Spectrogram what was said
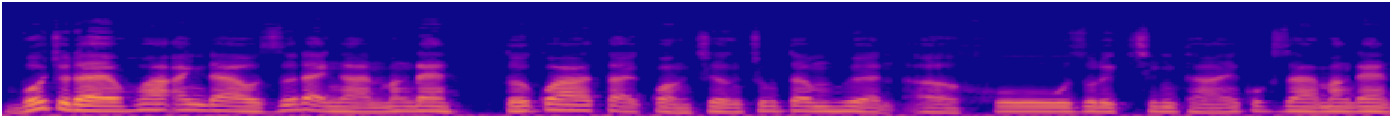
Với chủ đề Hoa Anh Đào giữa đại ngàn Mang Đen, tối qua tại quảng trường trung tâm huyện ở khu du lịch sinh thái quốc gia Mang Đen,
